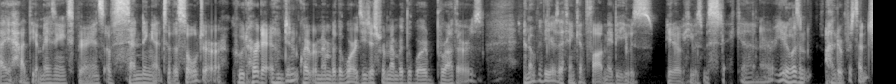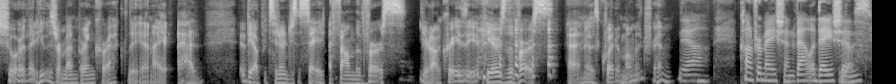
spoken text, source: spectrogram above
I had the amazing experience of sending it to the soldier who'd heard it and who didn't quite remember the words. He just remembered the word brothers. And over the years, I think I've thought maybe he was, you know, he was mistaken or he wasn't 100% sure that he was remembering correctly. And I, I had the opportunity to say, I found the verse. You're not crazy. Here's the verse. And it was quite a moment for him. Yeah. Confirmation, validation. Yes.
